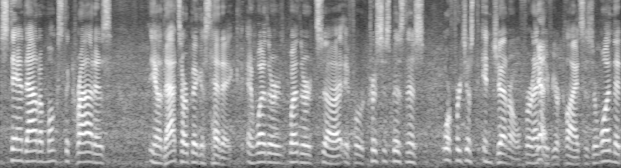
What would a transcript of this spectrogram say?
stand out amongst the crowd as, you know, that's our biggest headache? And whether, whether it's uh, if we're Chris's business or for just in general, for any Yeah. of your clients, is there one that,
